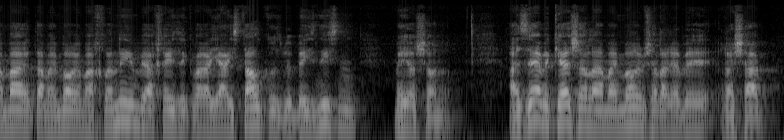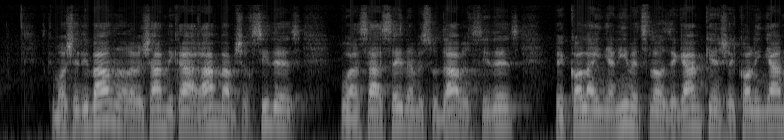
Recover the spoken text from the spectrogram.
אמר את המימורים האחרונים, ואחרי זה כבר היה הסטלקוס בבייז ניסן מאיר שונו. אז זה בקשר למימורים של הרב רש"ב. כמו שדיברנו, הרב רש"ב נקרא הרמב"ם של חסידס, הוא עשה סדר מסודר בחסידס, וכל העניינים אצלו זה גם כן שכל עניין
